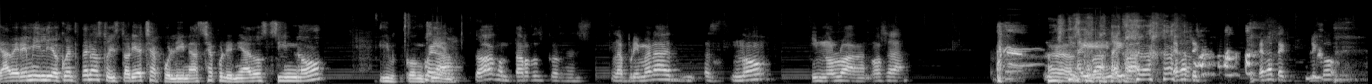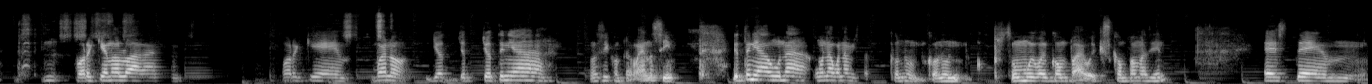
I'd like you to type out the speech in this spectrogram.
a ver, Emilio, cuéntanos tu historia chapulina. ¿Has chapulineado, sí, no? ¿Y con Mira, quién? te voy a contar dos cosas. La primera es no y no lo hagan. O sea, ahí va, ahí va. Déjate, déjate explico por qué no lo hagan. Porque, bueno, yo, yo, yo tenía, no sé si bueno, sí. Yo tenía una, una buena amistad con un, con un, pues, un muy buen compa, o ex compa más bien. Este, mm,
